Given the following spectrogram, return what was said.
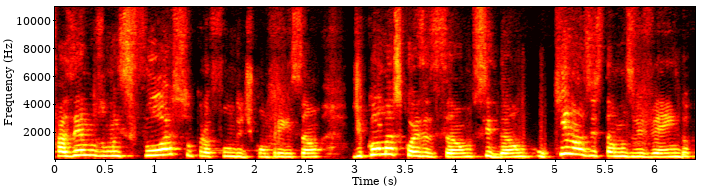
fazermos um esforço profundo de compreensão de como as coisas são, se dão, o que nós estamos vivendo,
